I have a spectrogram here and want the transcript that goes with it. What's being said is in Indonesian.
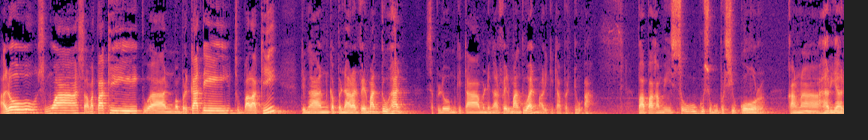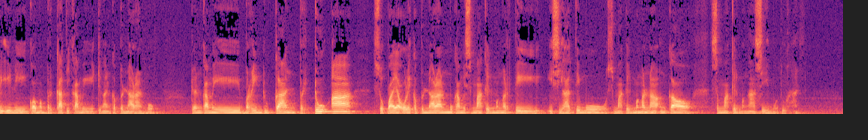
Halo semua, selamat pagi. Tuhan memberkati. Jumpa lagi dengan kebenaran firman Tuhan. Sebelum kita mendengar firman Tuhan, mari kita berdoa. Bapa kami sungguh-sungguh bersyukur karena hari-hari ini Engkau memberkati kami dengan kebenaran-Mu. Dan kami merindukan berdoa supaya oleh kebenaranmu kami semakin mengerti isi hatimu, semakin mengenal engkau, semakin mengasihimu Tuhan.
